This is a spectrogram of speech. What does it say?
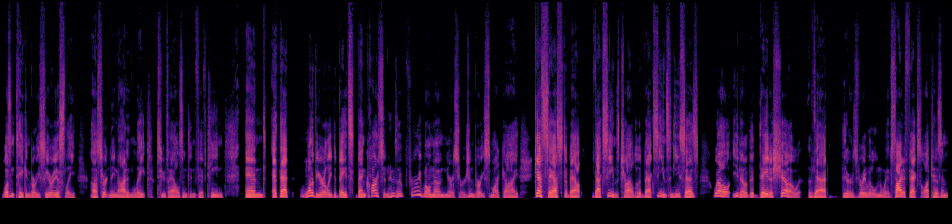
wasn't taken very seriously, uh, certainly not in late 2015. And at that one of the early debates, Ben Carson, who's a fairly well known neurosurgeon, very smart guy, gets asked about vaccines, childhood vaccines. And he says, well, you know, the data show that there's very little in the way of side effects. Autism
